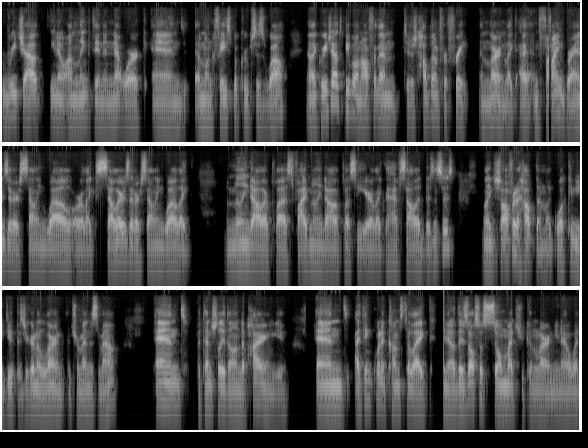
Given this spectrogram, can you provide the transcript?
reach out you know on linkedin and network and among facebook groups as well and like reach out to people and offer them to just help them for free and learn like and find brands that are selling well or like sellers that are selling well like a million dollar plus five million dollar plus a year like they have solid businesses. And like just offer to help them. Like what can you do? Because you're going to learn a tremendous amount and potentially they'll end up hiring you and i think when it comes to like you know there's also so much you can learn you know when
